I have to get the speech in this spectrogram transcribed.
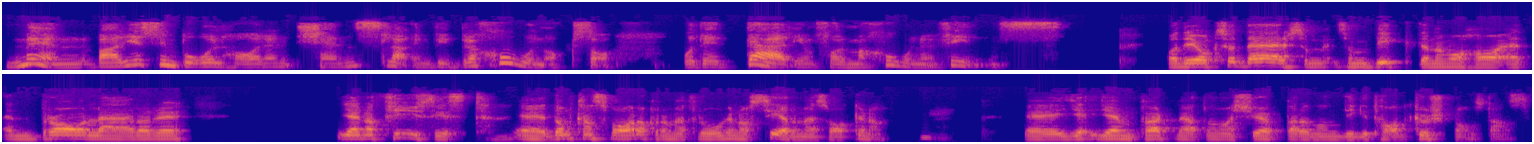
Men varje symbol har en känsla, en vibration också. Och det är där informationen finns. Och det är också där som, som vikten av att ha en, en bra lärare, gärna fysiskt, eh, de kan svara på de här frågorna och se de här sakerna. eh, jämfört med att man köper någon digital kurs någonstans.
